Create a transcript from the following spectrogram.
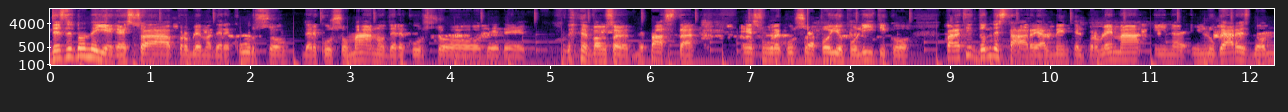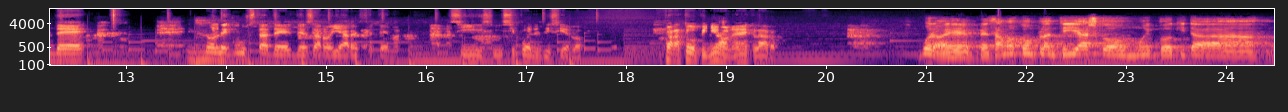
¿Desde dónde llega ese problema de recurso, de recurso humano, de recurso de, vamos a ver, de pasta? ¿Es un recurso de apoyo político? Para ti, ¿dónde está realmente el problema en, lugares donde no le gusta de desarrollar este tema? Si, si, si puedes decirlo. Para tu opinión, ¿eh? claro. Bueno, eh, empezamos con plantillas con muy, poquita,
